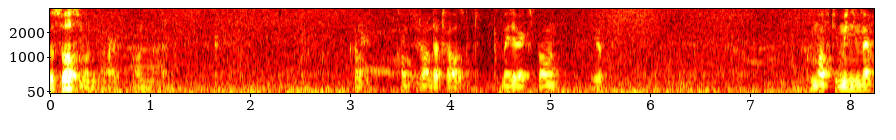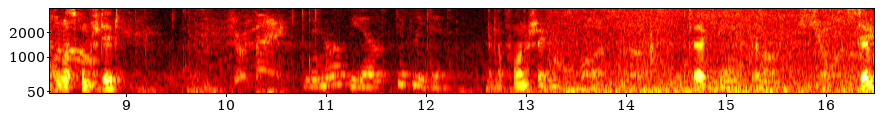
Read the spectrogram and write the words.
Ressourcen unten ein. Unten ein. Komm, kommt wieder unter 1000. Medivacs bauen. Jupp. Guck mal auf die Minimap, wo was rumsteht. Mineral field depleted. Mit nach vorne schicken. Attack, genau. Stim,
